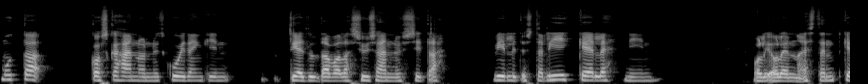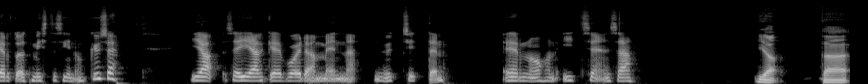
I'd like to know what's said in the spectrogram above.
Mutta koska hän on nyt kuitenkin tietyllä tavalla sysännyt sitä villitystä liikkeelle, niin oli olennaista nyt kertoa, että mistä siinä on kyse. Ja sen jälkeen voidaan mennä nyt sitten Ernohon itseensä. Ja tämä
